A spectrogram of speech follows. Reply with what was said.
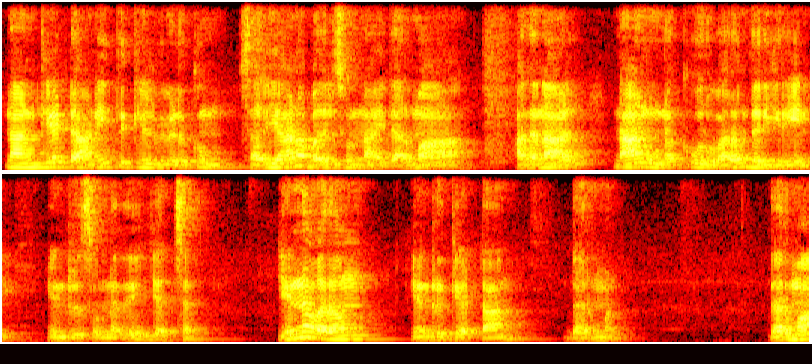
நான் கேட்ட அனைத்து கேள்விகளுக்கும் சரியான பதில் சொன்னாய் தர்மா. அதனால் நான் உனக்கு ஒரு வரம் தருகிறேன். என்று சொன்னது யச்சன் என்ன வரம்? என்று கேட்டான் தர்மன். தர்மா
